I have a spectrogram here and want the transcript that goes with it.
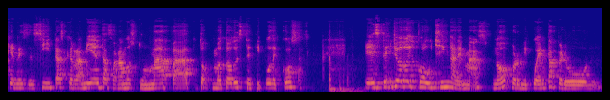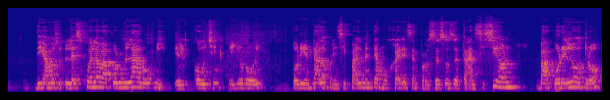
qué necesitas, qué herramientas, hagamos tu mapa, como todo este tipo de cosas. Este, yo doy coaching además, ¿no? Por mi cuenta, pero digamos, la escuela va por un lado, mi, el coaching que yo doy, orientado principalmente a mujeres en procesos de transición, va por el otro,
